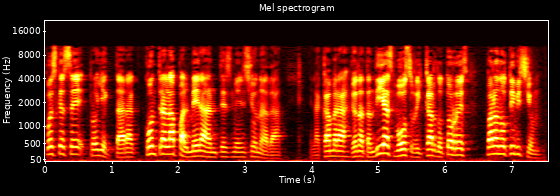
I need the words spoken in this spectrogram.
pues que se proyectara contra la palmera antes mencionada. En la cámara, Jonathan Díaz, voz Ricardo Torres para Notivisión.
